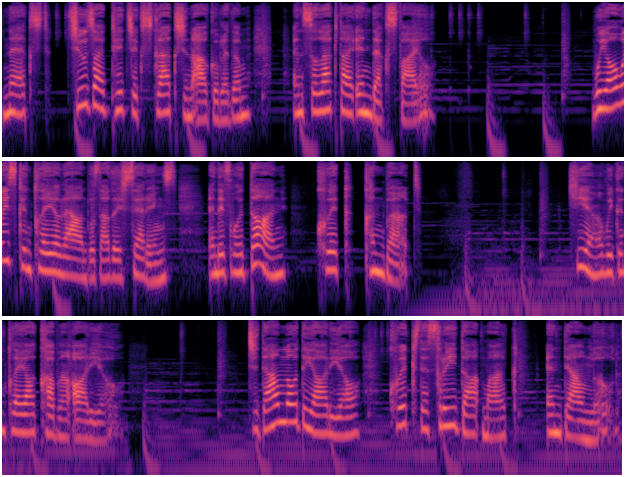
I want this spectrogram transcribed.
Next, choose our pitch extraction algorithm and select our index file. We always can play around with other settings, and if we're done, click Convert. Here we can play our cover audio. To download the audio, click the three dot mark and download.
